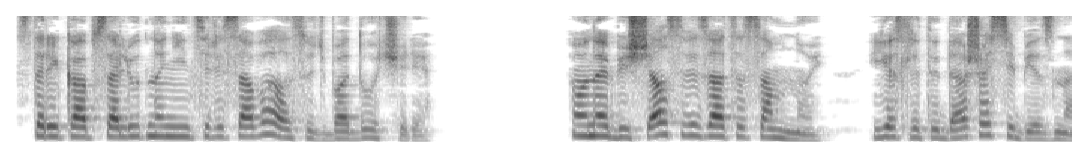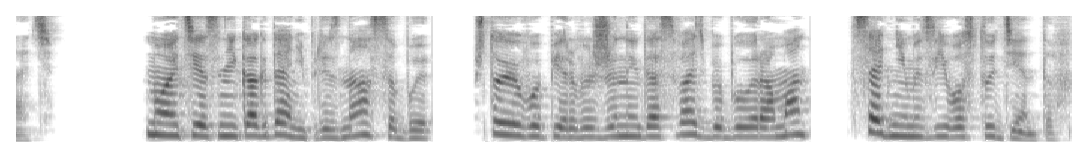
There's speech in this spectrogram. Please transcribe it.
Старика абсолютно не интересовала судьба дочери. Он обещал связаться со мной, если ты дашь о себе знать. Мой отец никогда не признался бы, что его первой жены до свадьбы был роман с одним из его студентов.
